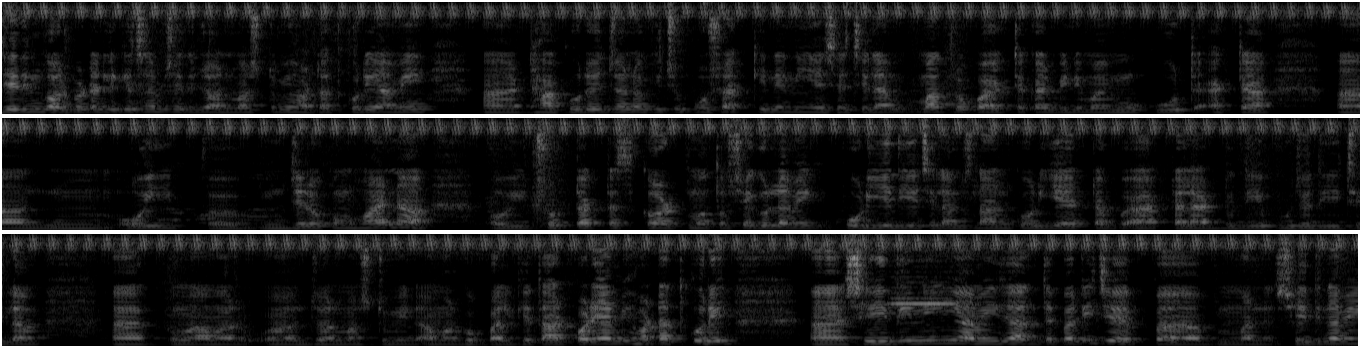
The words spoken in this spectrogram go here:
যেদিন গল্পটা লিখেছিলাম সেদিন জন্মাষ্টমী, হঠাৎ করে আমি ঠাকুরের জন্য কিছু পোশাক কিনে নিয়ে এসেছিলাম, মাত্র কয়েক টাকার বিনিময়ে মুকুট, একটা ওই যেরকম হয় না, ওই ছোট্ট একটা স্কার্ট মতো, সেগুলো আমি পরিয়ে দিয়েছিলাম, স্নান করিয়ে একটা একটা লাড্ডু দিয়ে পুজো দিয়েছিলাম আমার জন্মাষ্টমীর, আমার গোপালকে। তারপরে আমি হঠাৎ করে সেই দিনই আমি জানতে পারি যে মানে সেই দিন আমি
